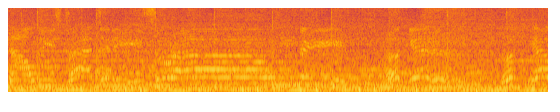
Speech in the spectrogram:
Now these tragedies surround me again. The gallows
